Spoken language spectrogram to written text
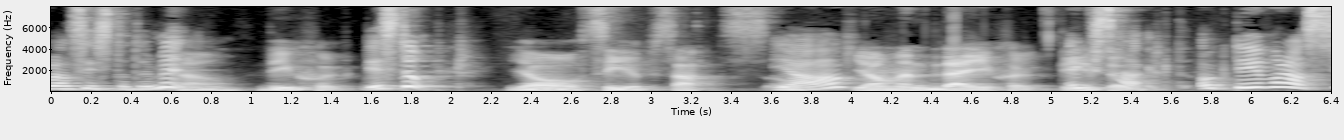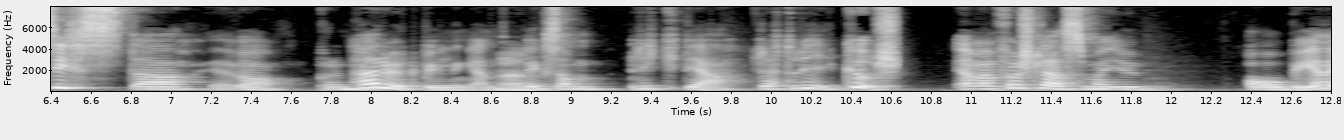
Våran sista termin. Ja, det är ju sjukt. Det är stort. Ja, och C-uppsats. Och, Ja. ja. men det där är ju sjukt. Det är stort. Exakt. Och det är våran sista, ja, på den här utbildningen, Ja. liksom riktiga retoриkkurs. Ja men först läser man ju A och B,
